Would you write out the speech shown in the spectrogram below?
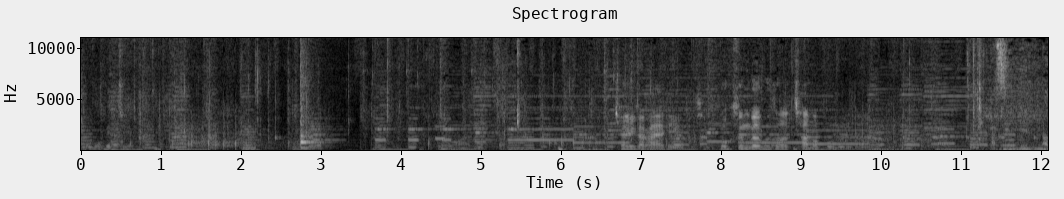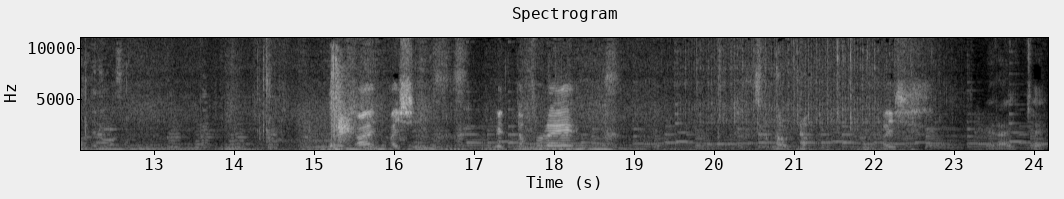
넘어오겠지. 저희가 가야 돼요. 이제. 목숨 걸고서 차 먹고 옵니다. 갔을게. 나도 데리고 와서. 아, 아이씨. 왜 점프를 해? 존나 웃겨. 아이씨. 에라이테.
